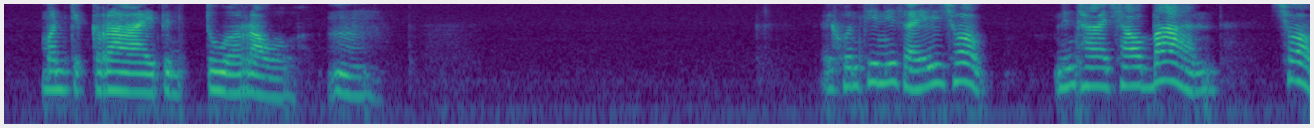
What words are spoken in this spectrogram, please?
ๆมันจะกลายเป็นตัวเรา อืมไอคนที่นิสัยชอบนินทาชาวบ้าน ชอบ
